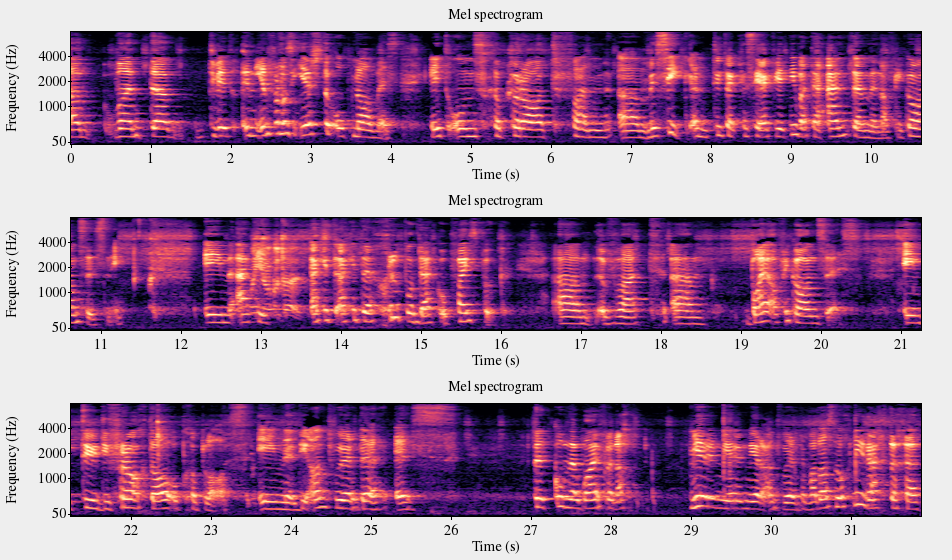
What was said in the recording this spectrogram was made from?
Um want um jy weet in een van ons eerste opnames het ons gepraat van um musiek. En toe het ek gesê ek weet nie wat 'n anthem in Afrikaans is nie. En ek het, ek het ek het 'n groep ontdek op Facebook um wat um baie Afrikaans is. En toe die vraag daarop geplaas. En die antwoorde is dit kom nou baie vinnig meer en meer en meer antwoorde maar daar's nog nie regtig 'n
